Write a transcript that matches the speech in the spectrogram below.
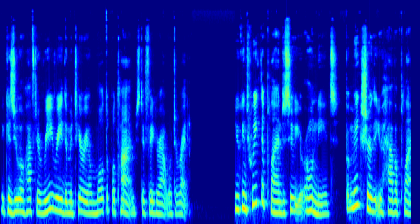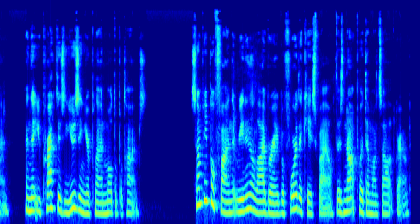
because you will have to reread the material multiple times to figure out what to write. You can tweak the plan to suit your own needs, but make sure that you have a plan and that you practice using your plan multiple times. Some people find that reading the library before the case file does not put them on solid ground.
